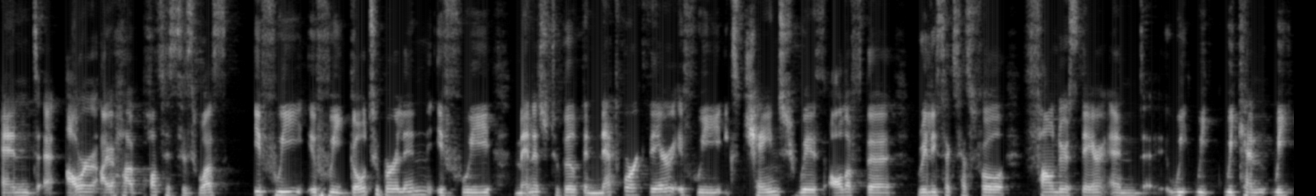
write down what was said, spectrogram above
And uh, our our hypothesis was if we if we go to Berlin, if we manage to build the network there, if we exchange with all of the really successful founders there, and we we, we can we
